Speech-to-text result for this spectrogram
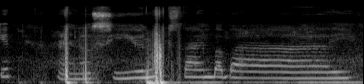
like it and I'll see you next time. Bye bye.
